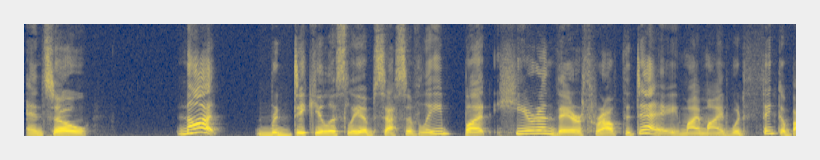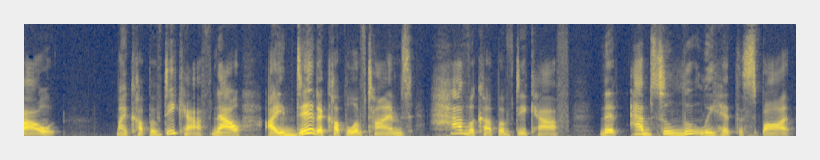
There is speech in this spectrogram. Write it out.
And so, not ridiculously obsessively, but here and there throughout the day, my mind would think about my cup of decaf. Now, I did a couple of times have a cup of decaf that absolutely hit the spot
